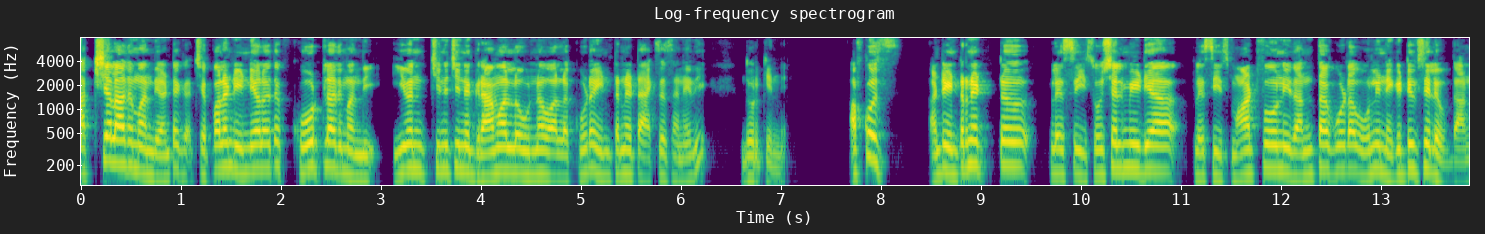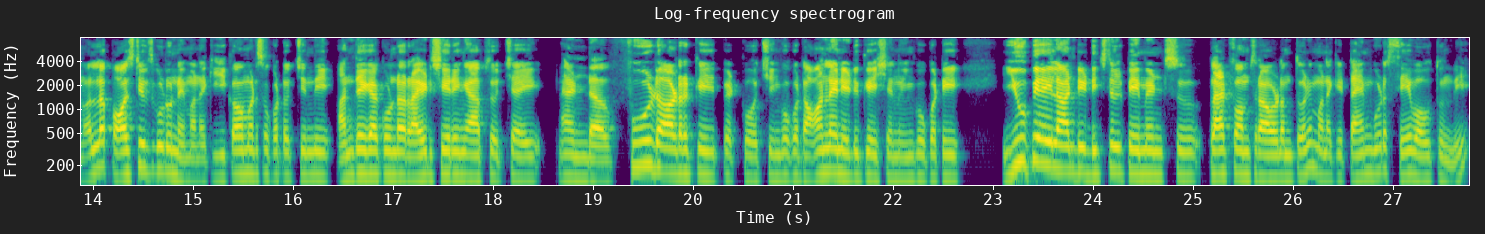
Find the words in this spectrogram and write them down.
లక్షలాది మంది అంటే చెప్పాలంటే ఇండియాలో అయితే కోట్లాది మంది ఈవెన్ చిన్న చిన్న గ్రామాల్లో ఉన్న వాళ్ళకు కూడా ఇంటర్నెట్ యాక్సెస్ అనేది దొరికింది. అఫ్కోర్స్ అంటే ఇంటర్నెట్ ప్లస్ ఈ సోషల్ మీడియా ప్లస్ ఈ స్మార్ట్ ఫోన్ ఇదంతా కూడా ఓన్లీ నెగటివ్సే లేవు. దానివల్ల పాజిటివ్స్ కూడా ఉన్నాయి. మనకి ఈ కామర్స్ ఒకటి వచ్చింది. అంతేకాకుండా రైడ్ షేరింగ్ యాప్స్ వచ్చాయి. అండ్ ఫుడ్ ఆర్డర్కి పెట్టుకోవచ్చు. ఇంకొకటి ఆన్లైన్ ఎడ్యుకేషన్ ఇంకొకటి యూపీఐ లాంటి డిజిటల్ పేమెంట్స్ ప్లాట్ఫామ్స్ రావడంతో మనకి టైం కూడా సేవ్ అవుతుంది.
